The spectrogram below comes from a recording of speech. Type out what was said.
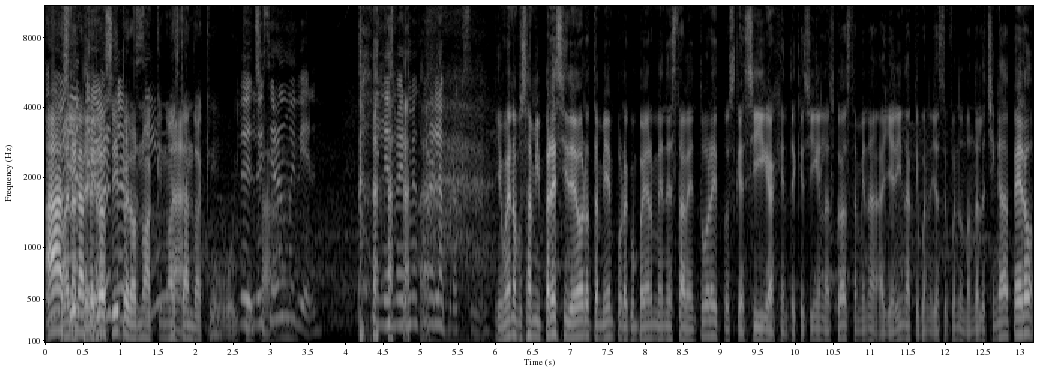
Ah, sí, el anterior sí, pero no, aquí, no Ah, estando aquí. uy, Lo, hicieron muy bien. Y les va a ir mejor a la próxima. Y bueno, pues a mi Presi de Oro también por acompañarme en esta aventura y pues que siga, gente, que siguen las cosas. También a, Yerina, que bueno, ya se fue, nos mandó la chingada, pero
